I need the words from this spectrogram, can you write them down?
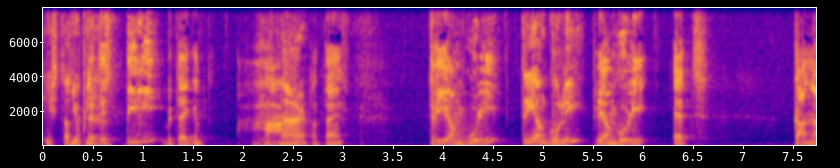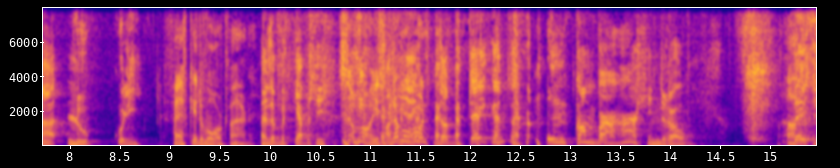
is dat? Joepie. Het is Pili, betekent haar, het Latijns. Trianguli, Trianguli. Trianguli et Kanaluculi. Vijf keer de woordwaarde. En dat ja, precies. Je- scrabbelwoord. Dat betekent onkambaar haarsyndroom. Deze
